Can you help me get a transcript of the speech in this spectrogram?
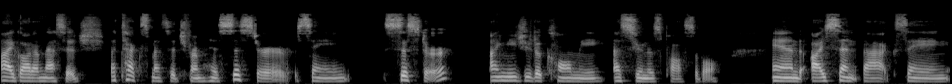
I got a message, a text message from his sister saying, Sister, I need you to call me as soon as possible. And I sent back saying,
